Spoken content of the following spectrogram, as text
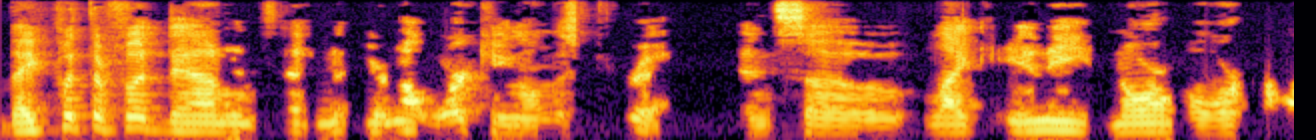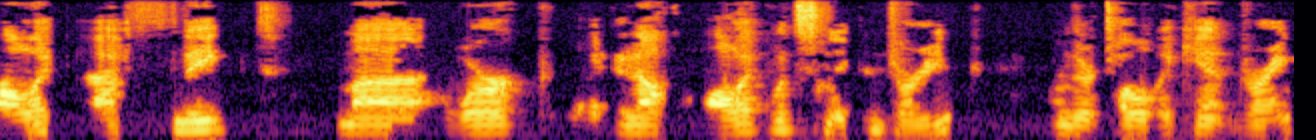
they put their foot down and said, You're not working on this trip. And so, like any normal workaholic, I sneaked my work like an alcoholic would sneak a drink when they're told they can't drink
